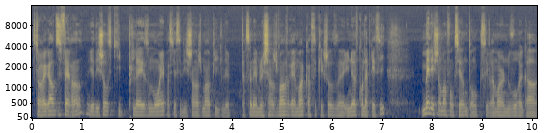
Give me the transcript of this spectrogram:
c'est un regard différent. Il y a des choses qui plaisent moins parce que c'est des changements, puis le personne aime le changement vraiment quand c'est quelque chose, une œuvre qu'on apprécie. Mais les changements fonctionnent, donc c'est vraiment un nouveau regard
